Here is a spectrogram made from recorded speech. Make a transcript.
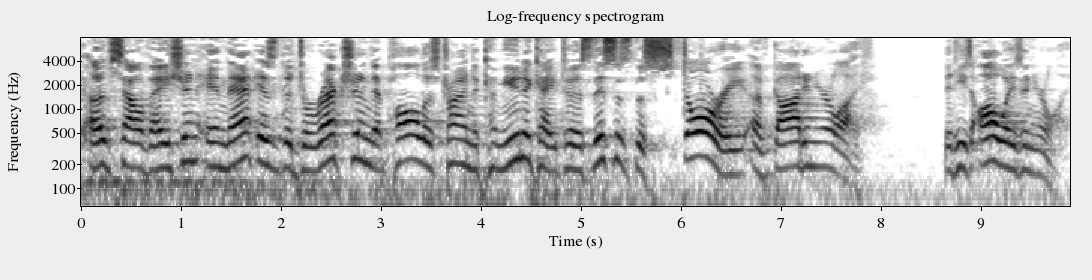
of salvation, and that is the direction that Paul is trying to communicate to us. This is the story of God in your life, that He's always in your life.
